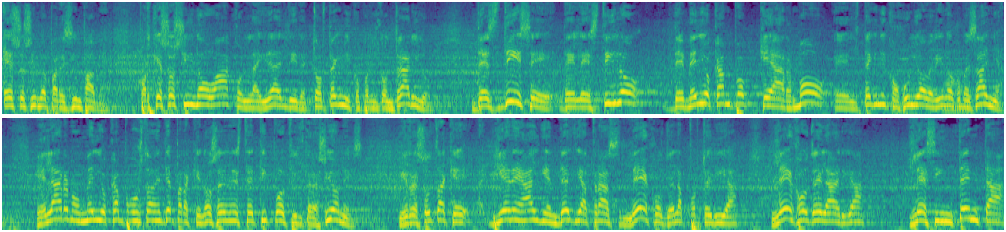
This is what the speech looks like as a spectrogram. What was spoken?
Eso sí me parece infame. Porque eso sí no va con la idea del director técnico. Por el contrario, desdice del estilo de medio campo que armó el técnico Julio Avelino Comesaña. Él arma un medio campo justamente para que no se den este tipo de filtraciones. Y resulta que viene alguien desde atrás, lejos de la portería, lejos del área, les intenta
